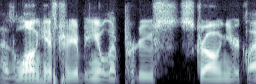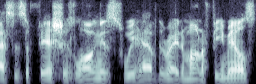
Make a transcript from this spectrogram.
has a long history of being able to produce strong year classes of fish as long as we have the right amount of females.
